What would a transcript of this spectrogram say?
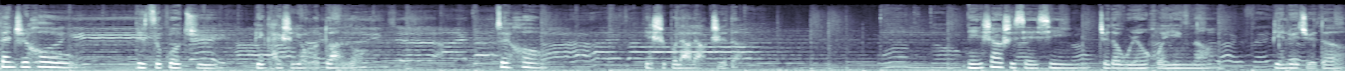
但之后日子过去，便开始有了段落，最后也是不了了之的。年少时写信，觉得无人回应呢，便略觉得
